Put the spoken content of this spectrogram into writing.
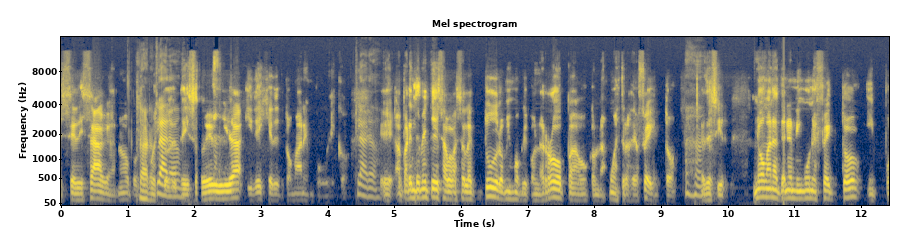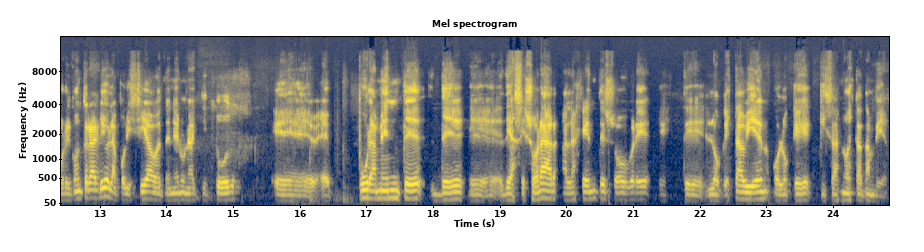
se deshaga, ¿no? Por supuesto, de, esa bebida y deje de tomar en público. Claro. Eh, aparentemente esa va a ser la actitud, lo mismo que con la ropa o con las muestras de afecto. Es decir, no van a tener ningún efecto y por el contrario, la policía va a tener una actitud eh, eh, puramente de, de, asesorar a la gente sobre este, lo que está bien o lo que quizás no está tan bien.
